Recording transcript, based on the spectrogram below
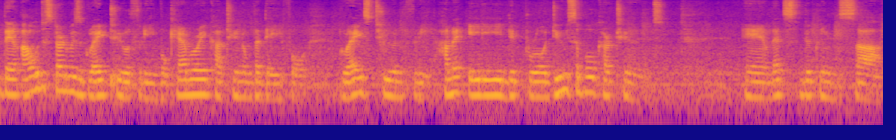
then I would start with grade 2 or 3 vocabulary cartoon of the day for grades 2 and 3 180 reproducible cartoons. And let's look inside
